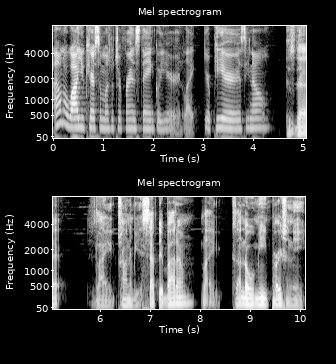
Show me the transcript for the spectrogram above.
I don't know why you care so much what your friends think or your like your peers. You know, is that is like trying to be accepted by them? Like, cause I know me personally,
